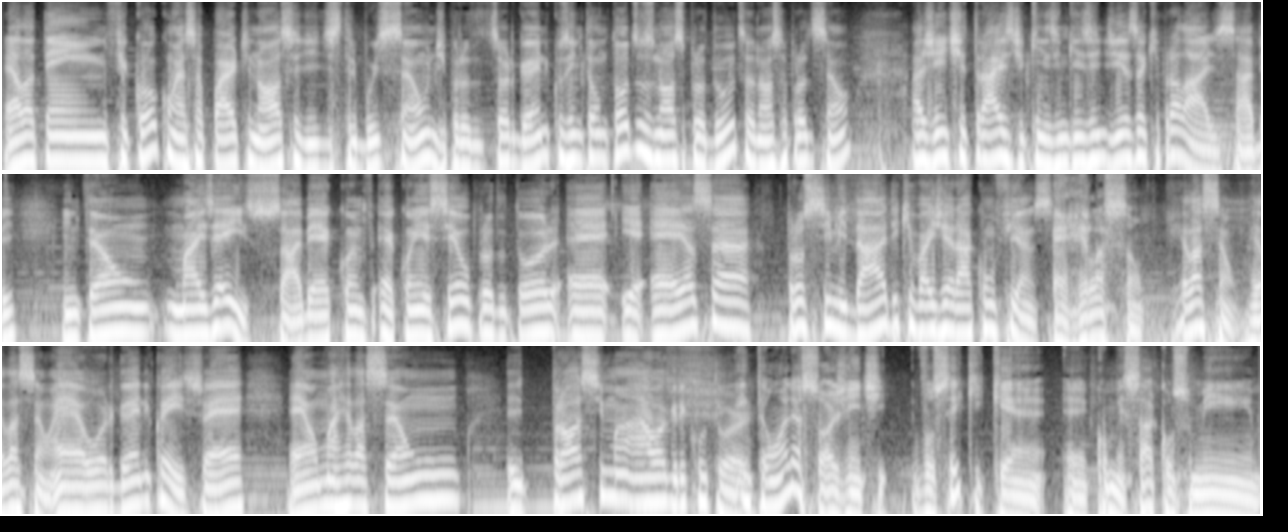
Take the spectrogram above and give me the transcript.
Ela tem ficou com essa parte nossa de distribuição de produtos orgânicos, então todos os nossos produtos, a nossa produção, a gente traz de 15 em 15 dias aqui para lá, sabe? Então, mas é isso, sabe? É, é conhecer o produtor, é, é essa proximidade que vai gerar confiança. É relação. Relação, relação. É o orgânico é isso, é é uma relação eh, próxima ao agricultor. Então, olha só, gente, você que quer é, começar a consumir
